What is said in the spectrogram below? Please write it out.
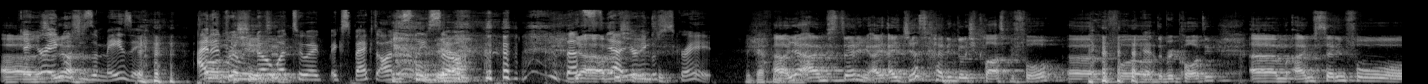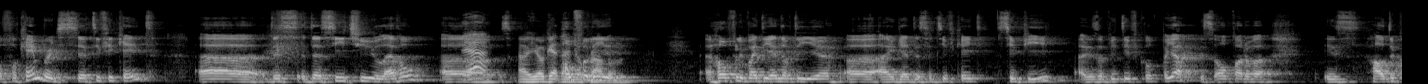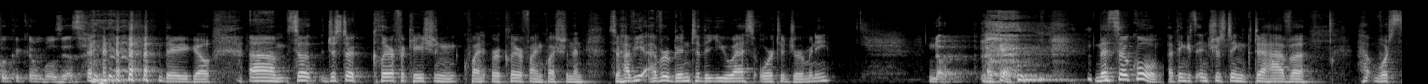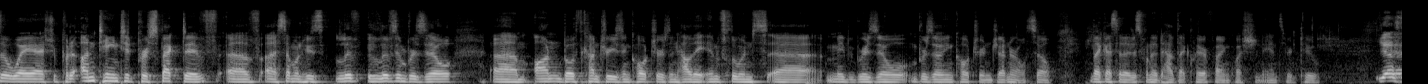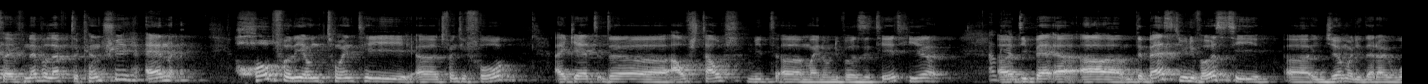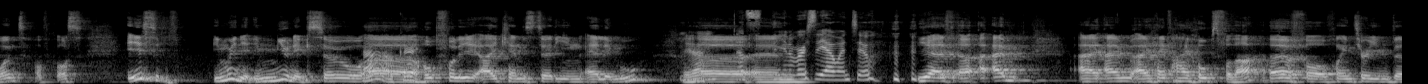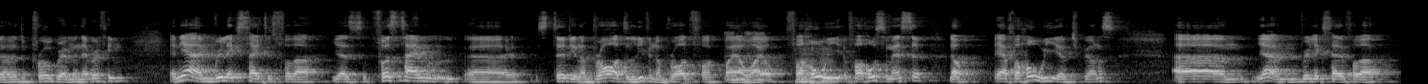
Uh, Yeah, your so English yeah. is amazing. I Oh, didn't really know it. what to expect, honestly. So Yeah. that's Yeah, yeah, your English it. is great. Uh, yeah, I'm studying. I, I just had English class before uh, before the recording. Um, I'm studying for for Cambridge certificate. Uh, this the C2 level. Uh, Yeah. Oh, you'll get that no hopefully, problem. uh, hopefully by the end of the year, uh, I get the certificate. CP is a bit difficult, but yeah, it's all part of a is how the cookie crumbles. Yes. there you go. Um, so just a clarification que- or clarifying question then. So have you ever been to the U.S. or to Germany? no. Okay, that's so cool. I think it's interesting to have a what's the way I should put it untainted perspective of uh, someone who's live who lives in Brazil um, on both countries and cultures and how they influence uh, maybe Brazil Brazilian culture in general. So, like I said, I just wanted to have that clarifying question answered too. Yes, I've never left the country, and hopefully on 2024 I get the Austausch mit uh, meiner Universität here. Okay. Uh, the, be- uh, uh, the best university uh, in Germany that I want, of course, is in Munich. In Munich. So Ah, uh, okay. hopefully I can study in LMU. Yeah. Uh, That's the university I went to. yes, uh, I- I'm. I, I'm, I have high hopes for that, uh, for, for entering the, the program and everything. And yeah, I'm really excited for that. Yes, first time uh, studying abroad, living abroad for quite a while, for a whole year, for a whole semester. No, yeah, for a whole year to be honest. Um, yeah, I'm really excited for that.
